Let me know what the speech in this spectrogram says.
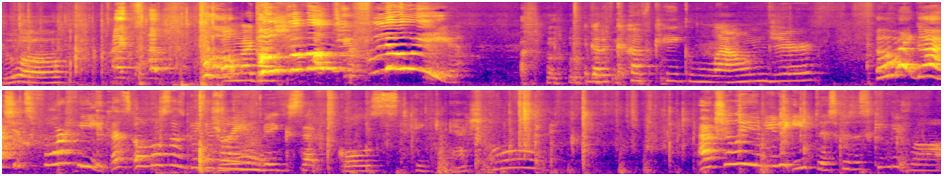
Cool. oh my gosh. Pokemon floaty! I got a cupcake lounger. Oh my gosh, it's four feet. That's almost as big as Dream big, set goals, take action. Oh. Actually, you need to eat this because this can get raw.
